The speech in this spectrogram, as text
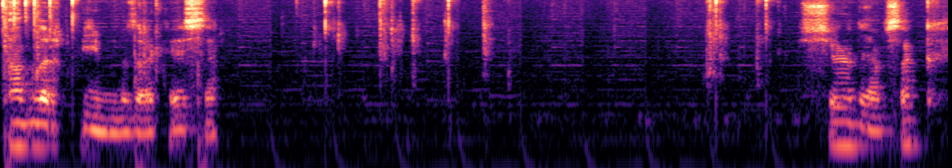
tam olarak bilmiyoruz arkadaşlar. Şöyle yapsak.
